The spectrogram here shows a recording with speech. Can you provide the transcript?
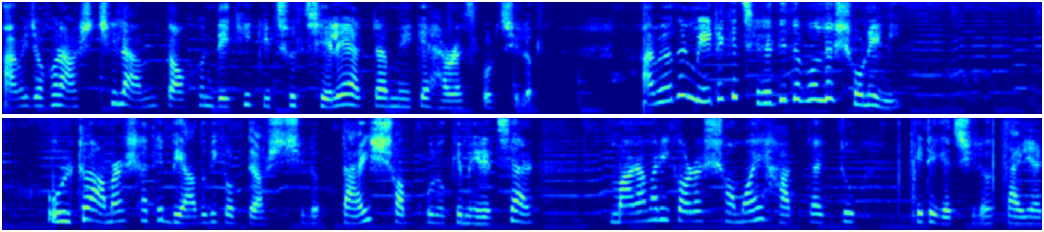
আমি যখন আসছিলাম তখন দেখি কিছু ছেলে একটা মেয়েকে হ্যারাস করছিল। আমি ওদের মেয়েটাকে ছেড়ে দিতে বললে শোনেনি। উল্টো আমার সাথে বেয়াদবি করতে আসছিল। তাই সবগুলোকে মেরেছে আর মারামারি করার সময় হাতটা একটু কেটে গেছিল তাই আর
